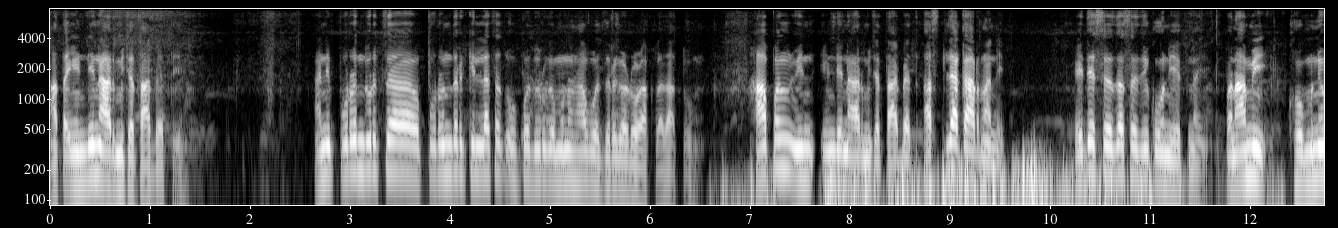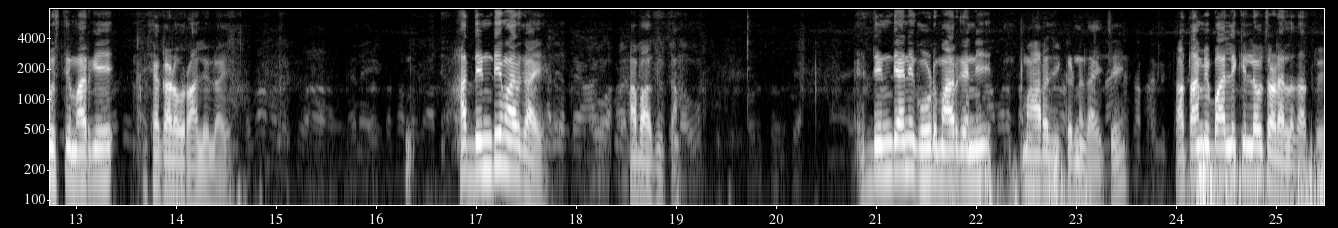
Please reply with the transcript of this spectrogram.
आता इंडियन आर्मीच्या ताब्यात आहे. आणि पुरंदरचा पुरंदर किल्ल्याचाच उपदुर्ग म्हणून हा वज्रगड ओळखला जातो. हा पण इंडियन आर्मीच्या ताब्यात असल्या कारणाने. येथे सहजासहजी कोण येत नाही. पण आम्ही खोमनी वस्ती मार्गे ह्या गडावर आलेलो आहे. हा दिंडी मार्ग आहे हा बाजूचा. दिंडी आणि घोडमार्गाने महाराज इकडनं जायचे. आता आम्ही बाले किल्ल्यावर चढायला जातोय.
